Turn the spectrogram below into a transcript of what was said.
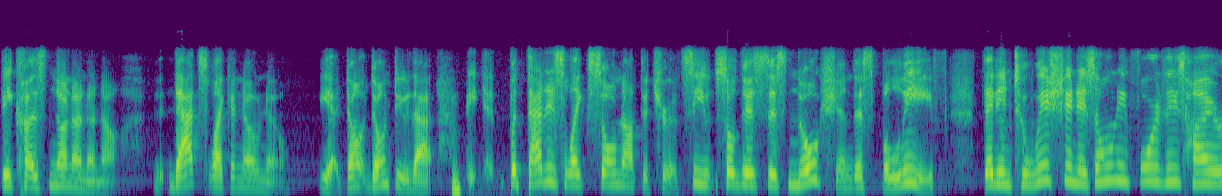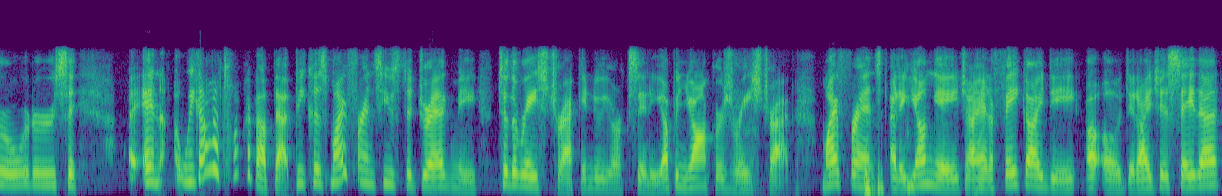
because no no no no. That's like a no-no. Yeah don't don't do that. Mm. But that is like so not the truth. See so there's this notion this belief that intuition is only for these higher orders eh, and we got to talk about that because my friends used to drag me to the racetrack in New York City, up in Yonkers racetrack. My friends, at a young age, I had a fake ID. Uh oh, did I just say that?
